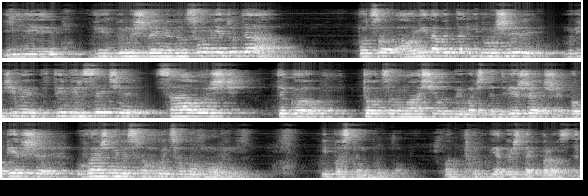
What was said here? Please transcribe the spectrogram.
I w ich pomyśleniu, no co mnie to da? Po co? A oni nawet tak nie pomyśleli. My widzimy w tym wersecie całość tego, to co ma się odbywać. Te dwie rzeczy. Po pierwsze, uważnie wysłuchuj, co Bóg mówi. I postępuj tak. Jakoś tak prosto.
